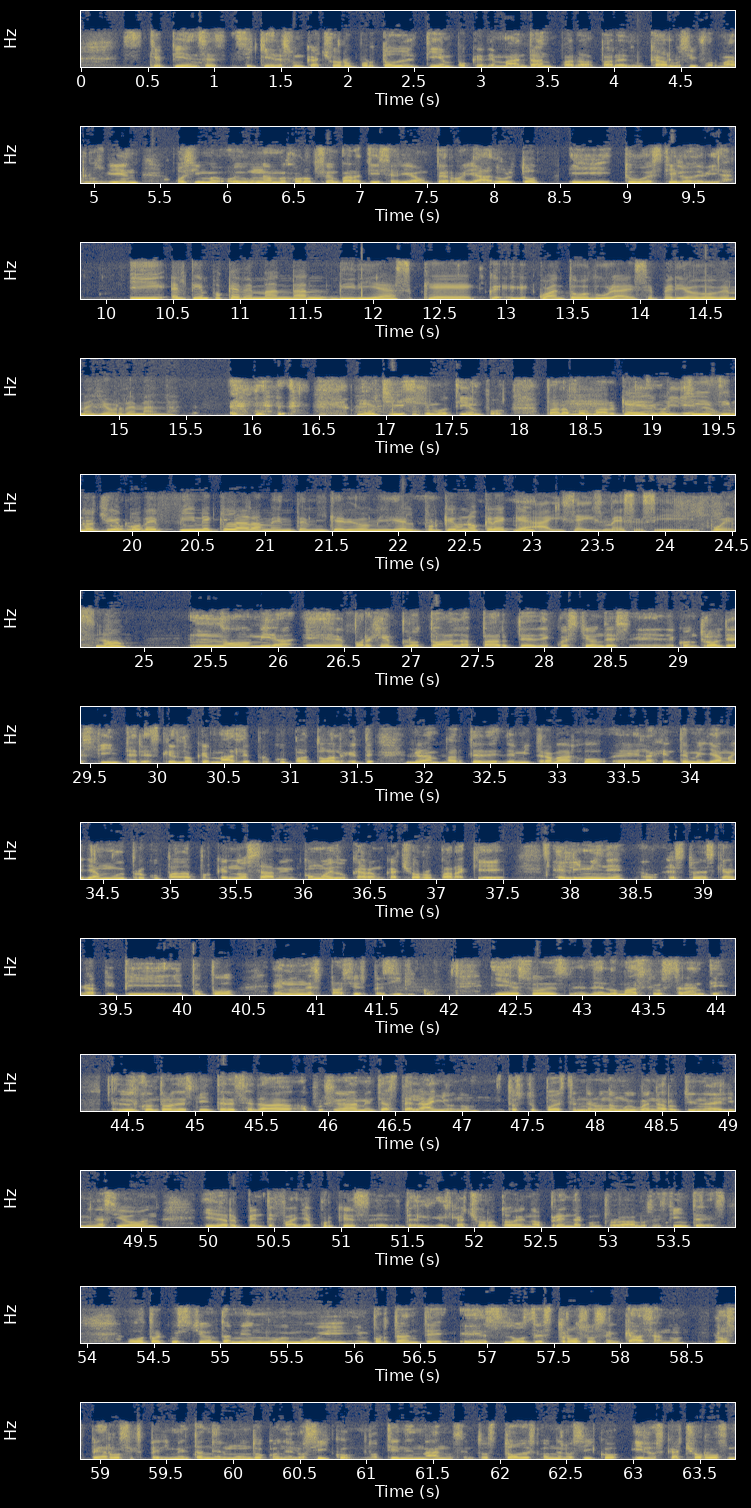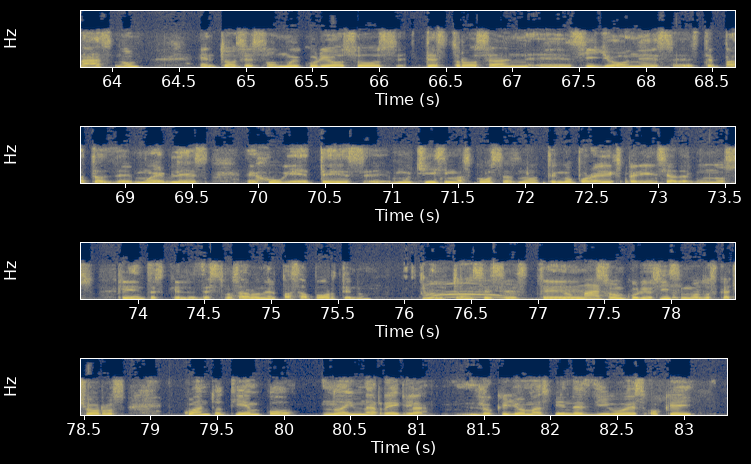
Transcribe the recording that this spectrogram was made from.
que pienses si quieres un cachorro por todo el tiempo que demandan para, para educarlos y formarlos bien, o si una mejor opción para ti sería un perro ya adulto y tu estilo de vida. ¿Y el tiempo que demandan, dirías que, cuánto dura ese periodo de mayor demanda? muchísimo tiempo para formar ¿Qué es muchísimo tiempo? Define claramente, mi querido Miguel, porque uno cree que hay seis meses y pues no. No, mira, eh, por ejemplo, toda la parte de cuestión de, eh, control de esfínteres, que es lo que más le preocupa a toda la gente. Gran parte de, mi trabajo, eh, la gente me llama ya muy preocupada porque no saben cómo educar a un cachorro para que elimine, esto es que haga pipí y popó, en un espacio específico. Y eso es de lo más frustrante. El control de esfínteres se da aproximadamente hasta el año, ¿no? Entonces tú puedes tener una muy buena rutina de eliminación y de repente falla porque el, el cachorro todavía no aprende a controlar los esfínteres. Otra cuestión también muy, muy importante es los destrozos en casa, ¿no? Los perros experimentan el mundo con el hocico, no tienen manos, entonces todo es con el hocico y los cachorros más, ¿no? Entonces son muy curiosos, destrozan eh, sillones, este, patas de muebles, eh, juguetes, eh, muchísimas cosas, ¿no? Tengo por ahí experiencia de algunos clientes que les destrozaron el pasaporte, ¿no? Entonces, ¡Ah! este, son curiosísimos los cachorros. ¿Cuánto tiempo? No hay una regla. Lo que yo más bien les digo es, ok,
